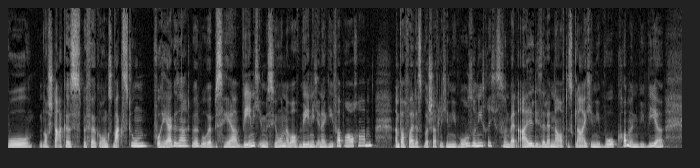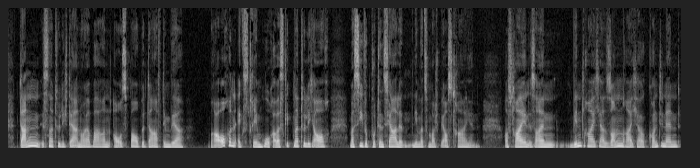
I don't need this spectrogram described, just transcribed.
wo noch starkes Bevölkerungswachstum vorhergesagt wird, wo wir bisher wenig Emissionen, aber auch wenig Energieverbrauch haben, einfach weil das wirtschaftliche Niveau so niedrig ist. Und wenn all diese Länder auf das gleiche Niveau kommen wie wir, dann ist natürlich der erneuerbaren Ausbaubedarf, den wir brauchen, extrem hoch. Aber es gibt natürlich auch massive Potenziale. Nehmen wir zum Beispiel Australien. Australien ist ein windreicher, sonnenreicher Kontinent,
